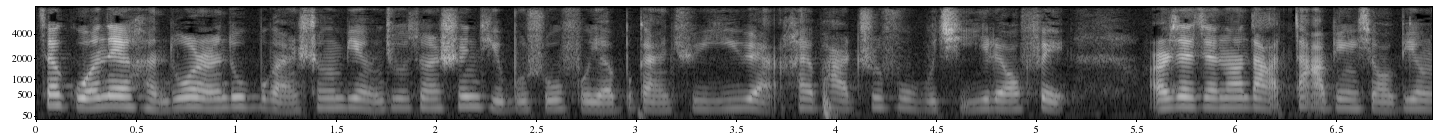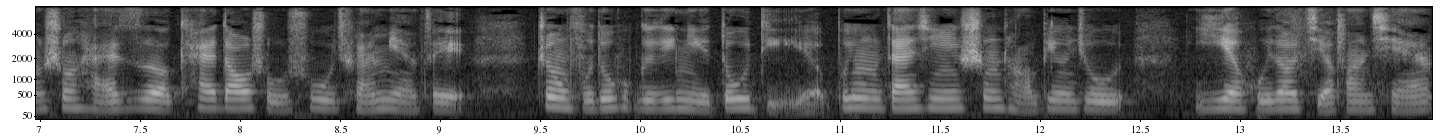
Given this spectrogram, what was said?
在国内，很多人都不敢生病，就算身体不舒服，也不敢去医院，害怕支付不起医疗费。而在加拿大，大病小病、生孩子、开刀手术全免费，政府都会给你兜底，不用担心生场病就一夜回到解放前。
